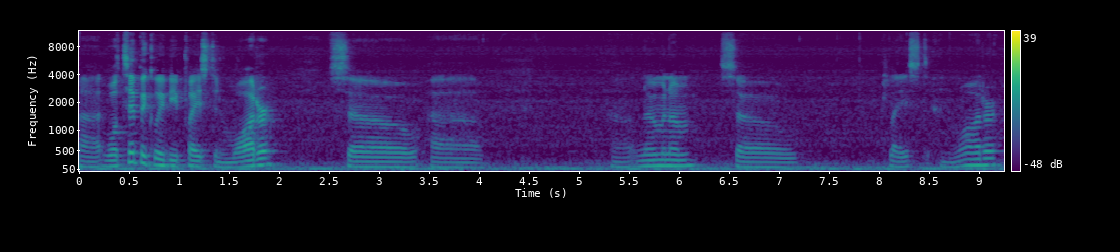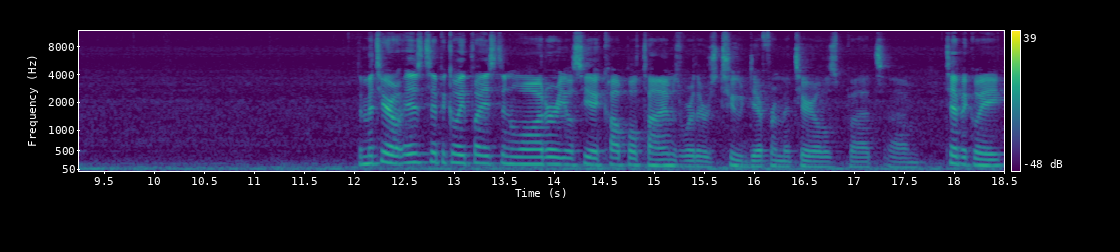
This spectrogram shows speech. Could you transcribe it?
uh, will typically be placed in water. So uh, uh, aluminum, so placed in water. The material is typically placed in water. You'll see a couple times where there's two different materials, but um, typically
